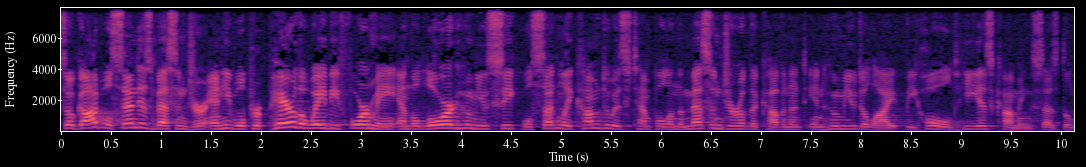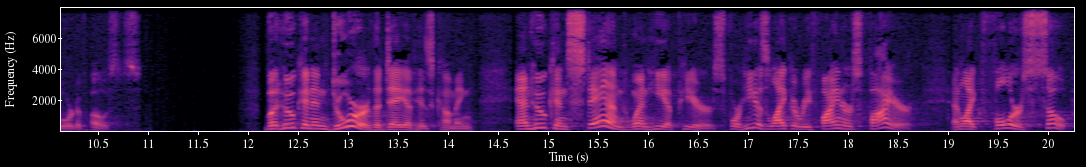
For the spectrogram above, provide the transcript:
So God will send his messenger, and he will prepare the way before me, and the Lord whom you seek will suddenly come to his temple, and the messenger of the covenant in whom you delight, behold, he is coming, says the Lord of hosts. But who can endure the day of his coming? And who can stand when he appears? For he is like a refiner's fire, and like fuller's soap.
